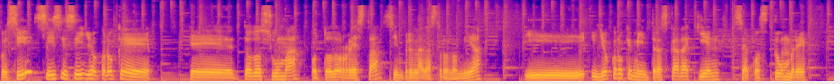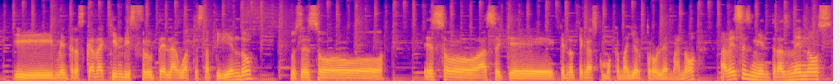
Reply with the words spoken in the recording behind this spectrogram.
Pues sí, sí, sí, sí, yo creo que, que todo suma o todo resta siempre en la gastronomía. Y, y yo creo que mientras cada quien se acostumbre y mientras cada quien disfrute el agua que está pidiendo, pues eso, eso hace que, no tengas como que mayor problema, ¿no? A veces mientras menos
